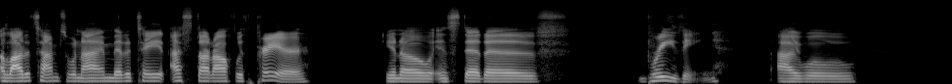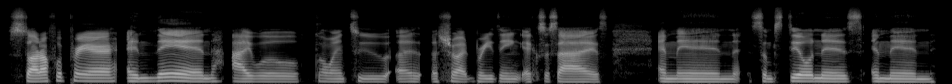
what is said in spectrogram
a lot of times when I meditate, I start off with prayer you know, instead of breathing. I will start off with prayer and then I will go into a, a, short breathing exercise and then some stillness and then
